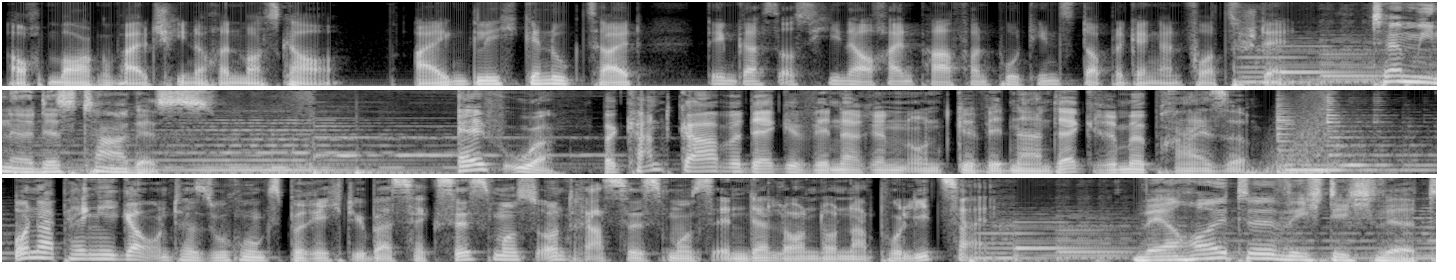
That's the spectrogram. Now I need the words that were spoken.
Auch morgen weilt Xi noch in Moskau. Eigentlich genug Zeit, dem Gast aus China auch ein paar von Putins Doppelgängern vorzustellen. Termine des Tages. 11 Uhr. Bekanntgabe der Gewinnerinnen und Gewinner der Grimme-Preise. Unabhängiger Untersuchungsbericht über Sexismus und Rassismus in der Londoner Polizei. Wer heute wichtig wird.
